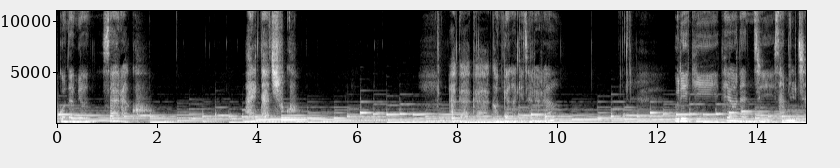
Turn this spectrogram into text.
먹고 나면 쌀하고 핥아주고. 아가아가 건강하게 자라라. 우리 애기 태어난 지 3일차.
